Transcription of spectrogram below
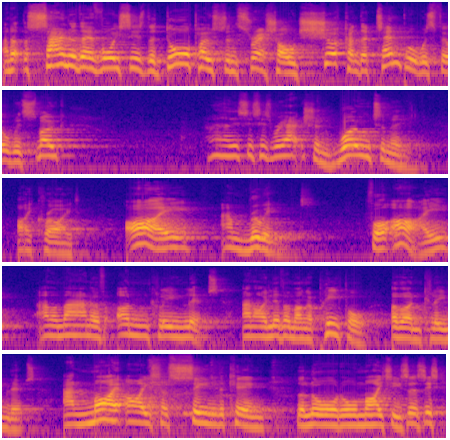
And at the sound of their voices, the doorposts and threshold shook, and the temple was filled with smoke. Ah, this is his reaction. Woe to me, I cried. I am ruined, for I am a man of unclean lips, and I live among a people of unclean lips. And my eyes have seen the King, the Lord Almighty. So there's this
